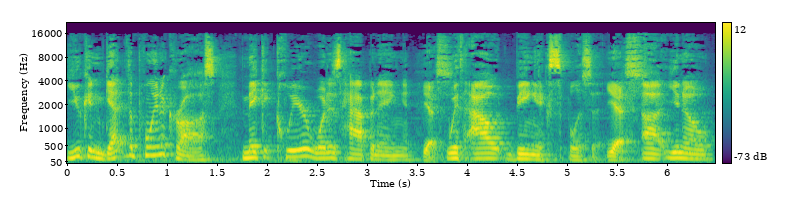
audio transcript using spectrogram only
you can get the point across, make it clear what is happening, Yes. without being explicit. Yes. uh, you know,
